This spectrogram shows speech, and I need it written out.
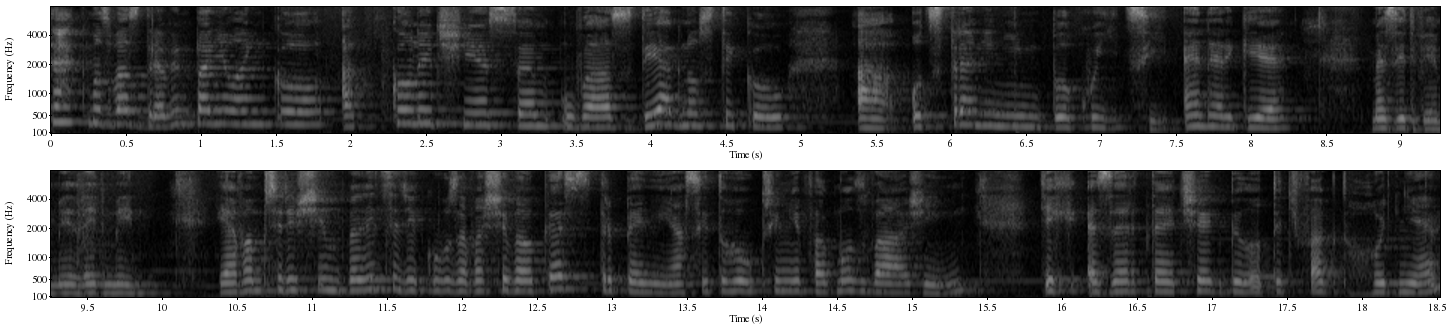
Tak moc vás zdravím, paní Lenko, a konečně jsem u vás s diagnostikou a odstraněním blokující energie mezi dvěmi lidmi. Já vám především velice děkuju za vaše velké strpení, já si toho upřímně fakt moc vážím. Těch SRTček bylo teď fakt hodně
